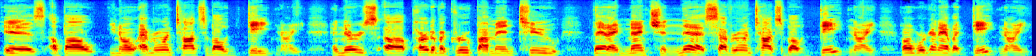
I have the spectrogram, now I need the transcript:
is about, you know, everyone talks about date night. And there's uh, part of a group I'm in too that I mentioned this. Everyone talks about date night. Well, we're going to have a date night.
